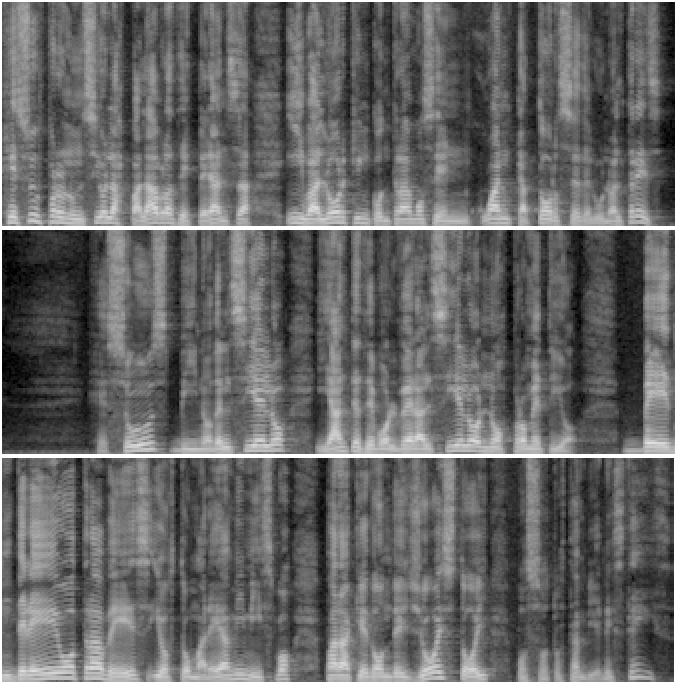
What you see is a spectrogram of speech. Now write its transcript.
Jesús pronunció las palabras de esperanza y valor que encontramos en Juan 14 del 1 al 3. Jesús vino del cielo y antes de volver al cielo nos prometió, vendré otra vez y os tomaré a mí mismo para que donde yo estoy, vosotros también estéis.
